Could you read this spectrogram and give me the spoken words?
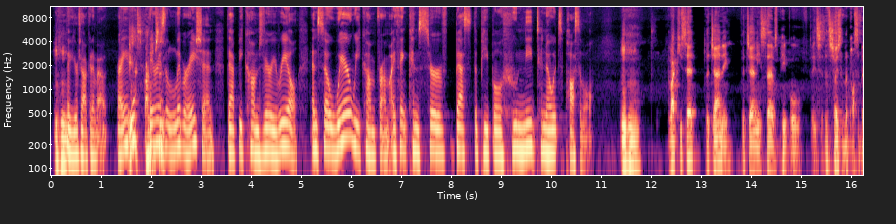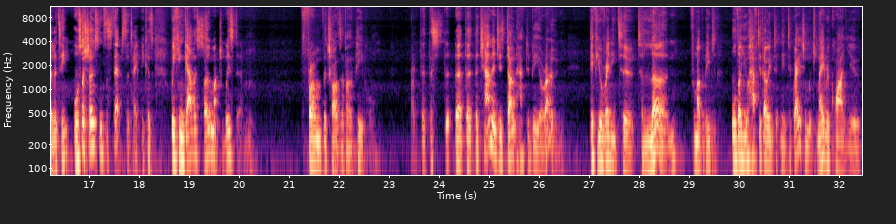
mm-hmm. that you're talking about, right? Yes, there is 100%. a liberation that becomes very real. And so, where we come from, I think, can serve best the people who need to know it's possible. Mm-hmm. like you said, the journey. The journey serves people. It shows them the possibility. Also shows them the steps to take because we can gather so much wisdom from the trials of other people. The, the, the, the, the challenges don't have to be your own if you're ready to to learn from other people. Although you have to go into an integration, which may require you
